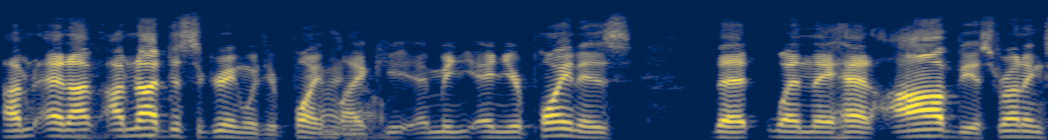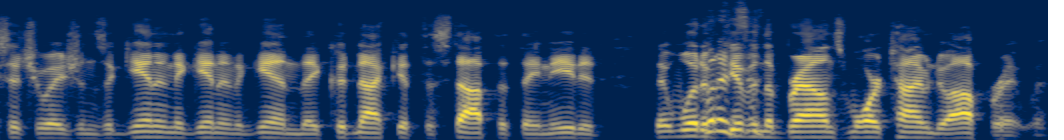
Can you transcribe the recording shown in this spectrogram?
I'm, and I'm, I'm not disagreeing with your point, I Mike. Know. I mean, and your point is that when they had obvious running situations again and again and again, they could not get the stop that they needed that would have given the Browns more time to operate with.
